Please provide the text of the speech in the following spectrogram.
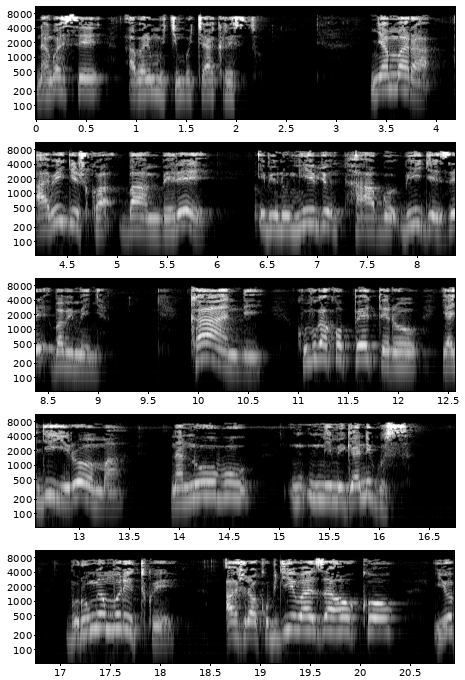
nangwa se abari mu cyimbo cya kirisito nyamara abigishwa ba mbere ibintu nk'ibyo ntabwo bigeze babimenya. Kandi kuvuga ko petero yagiye i roma na n'ubu ni imigani gusa. Buri umwe muri twe ashobora kubyibazaho ko iyo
